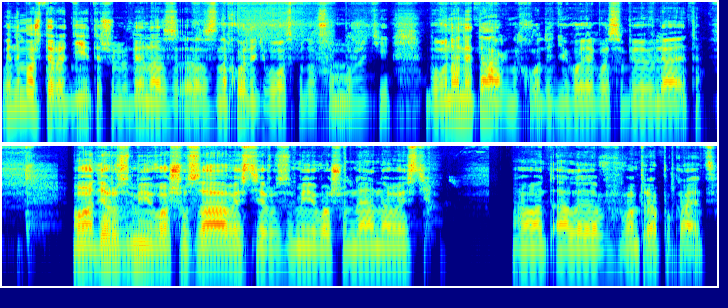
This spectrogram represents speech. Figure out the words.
Ви не можете радіти, що людина е, знаходить Господа в своєму житті, бо вона не так знаходить його, як ви собі уявляєте. От, я розумію вашу зависть, я розумію вашу ненависть. От, але вам треба покаятися.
